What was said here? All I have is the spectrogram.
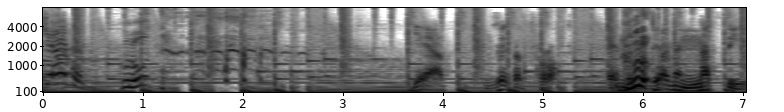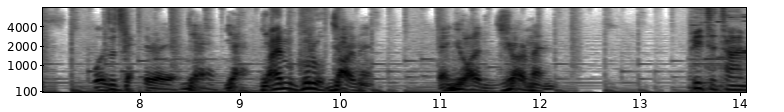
German. Groot. Yeah, that's a truck. And Groot. the German Nazis will The- get there. Yeah, yeah, yeah. I'm Groot. German. And you are German. Pizza time.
